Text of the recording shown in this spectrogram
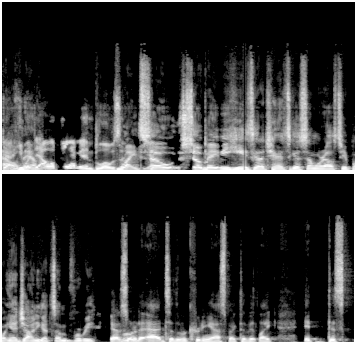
Yeah, Alabama. he went to Alabama and blows it. right. So, so maybe he's got a chance to go somewhere else. To your point, yeah, John, you got something before we. Yeah, I just wanted to add to the recruiting aspect of it. Like it, this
